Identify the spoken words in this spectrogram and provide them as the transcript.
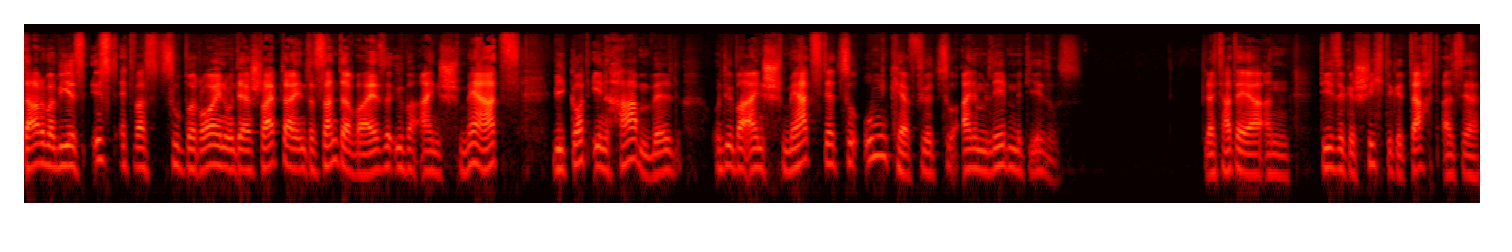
darüber, wie es ist, etwas zu bereuen. Und er schreibt da interessanterweise über einen Schmerz, wie Gott ihn haben will, und über einen Schmerz, der zur Umkehr führt, zu einem Leben mit Jesus. Vielleicht hat er ja an diese Geschichte gedacht, als er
